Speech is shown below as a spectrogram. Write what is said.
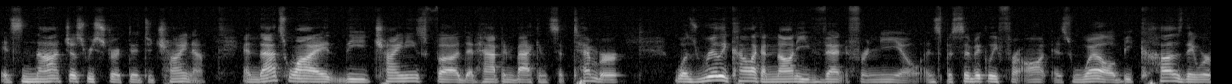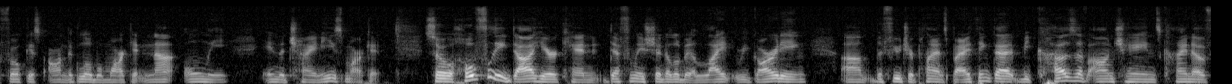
it's not just restricted to China. And that's why the Chinese FUD that happened back in September was really kind of like a non-event for Neo and specifically for Ont as well because they were focused on the global market, not only in the Chinese market. So hopefully Da here can definitely shed a little bit of light regarding um, the future plans. But I think that because of on-chain's kind of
